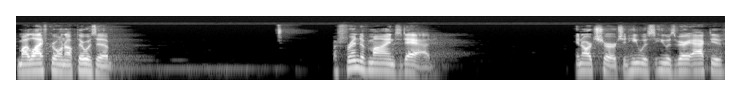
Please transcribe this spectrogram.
my life growing up. There was a a friend of mine's dad in our church, and he was he was very active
